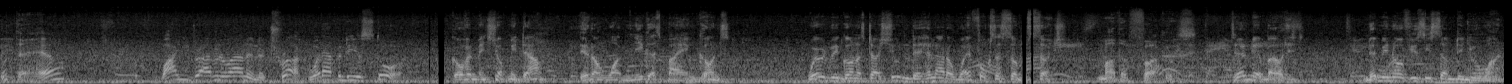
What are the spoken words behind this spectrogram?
What the hell? Why are you driving around in a truck? What happened to your store? Government shut me down. They don't want niggas buying guns. Where are we gonna start shooting the hell out of white folks or some such? Motherfuckers. Tell me about it. Let me know if you see something you want.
